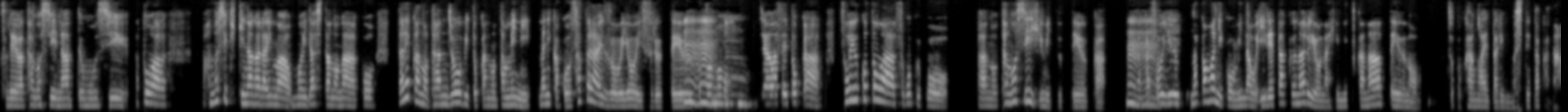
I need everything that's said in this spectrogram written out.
それは楽しいなって思うし、あとは話聞きながら今思い出したのが、こう誰かの誕生日とかのために何かこうサプライズを用意するっていうことの、幸せとか、そういうことはすごくこう、あの、楽しい秘密っていうか、うん、なんかそうういう仲間にこうみんなを入れたくなるような秘密かなっていうのをちょっと考えたりもしてたかな。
